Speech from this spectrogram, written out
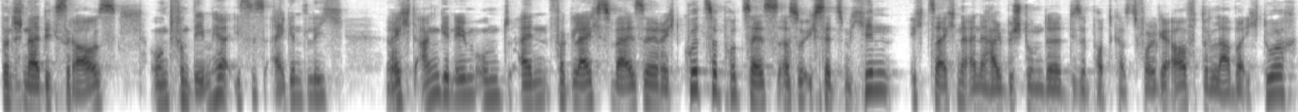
dann schneide ich es raus. Und von dem her ist es eigentlich recht angenehm und ein vergleichsweise recht kurzer Prozess. Also ich setze mich hin, ich zeichne eine halbe Stunde diese Podcast-Folge auf, dann laber ich durch,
